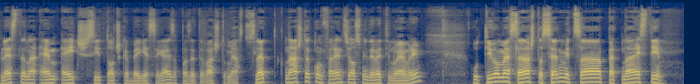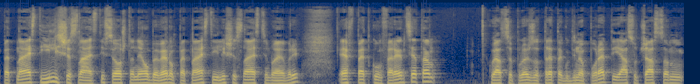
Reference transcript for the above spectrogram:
Влезте на mhc.bg сега и запазете вашето място. След нашата конференция 8-9 ноември отиваме следващата седмица 15 15 или 16, все още не е обявено 15 или 16 ноември, F5 конференцията, която се провежда трета година поред и аз участвам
